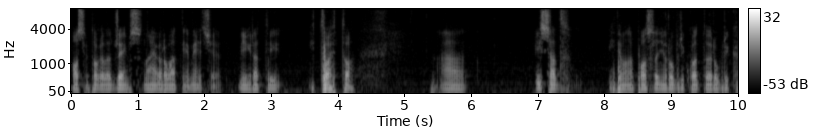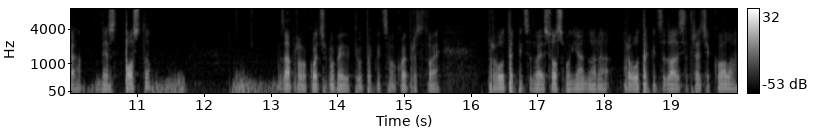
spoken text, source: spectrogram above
osim toga da James najverovatnije neće igrati i to je to. A, I sad idemo na poslednju rubriku, a to je rubrika 10%. Zapravo, ko će pobediti u utakmicama koje predstoje. Prva utakmica 28. januara, prva utakmica 23. kola,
